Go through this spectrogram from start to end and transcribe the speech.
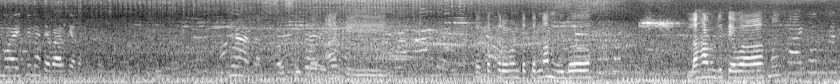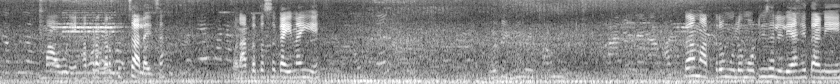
रंगवायची ना त्या बारक्याला. आहे. तर खरं म्हणतं तर ना मुलं लहान होते तेव्हा मावळे हा प्रकार खूप चालायचा. पण आता तसं काही नाही आहे आता मात्र मुलं मोठी झालेली आहेत आणि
